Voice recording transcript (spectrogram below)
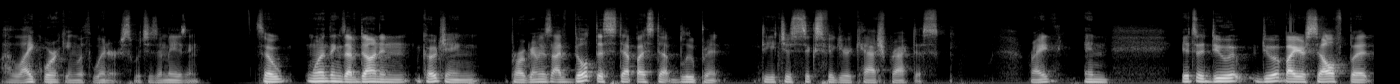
I like working with winners, which is amazing. So one of the things I've done in coaching program is I've built this step-by-step blueprint to get you six-figure cash practice, right? And it's a do it do it by yourself, but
